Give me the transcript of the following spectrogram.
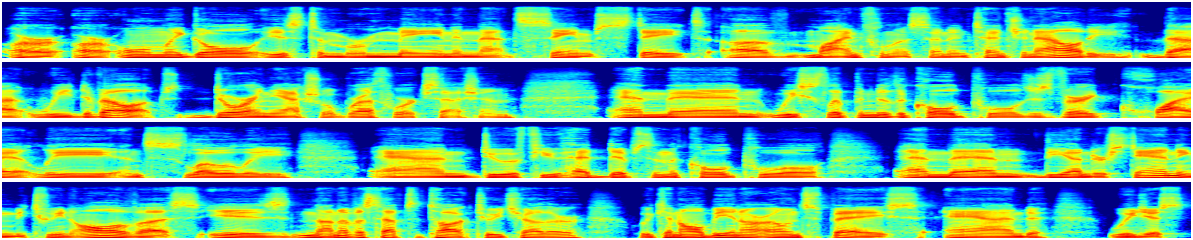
our our only goal is to remain in that same state of mindfulness and intentionality that we developed during the actual breathwork session. And then we slip into the cold pool just very quietly and slowly and do a few head dips in the cold pool. And then the understanding between all of us is none of us have to talk to each other. We can all be in our own space and we just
